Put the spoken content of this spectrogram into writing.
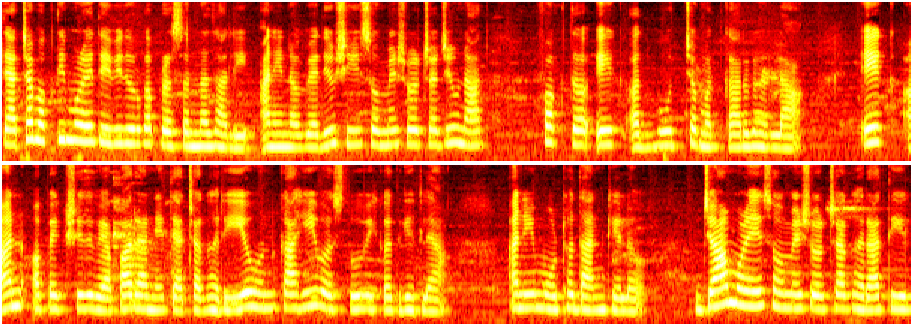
त्याच्या भक्तीमुळे देवी दुर्गा प्रसन्न झाली आणि नवव्या दिवशी सोमेश्वरच्या जीवनात फक्त एक अद्भुत चमत्कार घडला. एक अनअपेक्षित व्यापाऱ्याने त्याच्या घरी येऊन काही वस्तू विकत घेतल्या. आणि मोठं दान केलं. ज्यामुळे सोमेश्वरच्या घरातील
